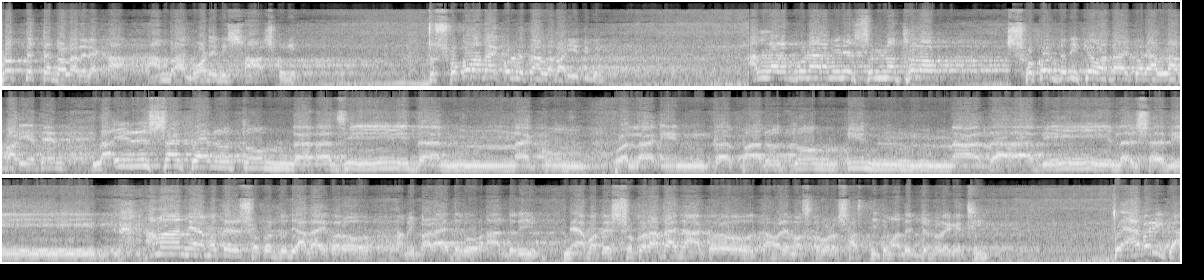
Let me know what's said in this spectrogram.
প্রত্যেকটা ডলারে লেখা, আমরা গডে বিশ্বাস করি। তো শোকর আদায় করলে তো আল্লাহ বাড়িয়ে দিবেন। আল্লাহ রব্বুল আলমিনের সুন্নত হলো শকর যদি কেউ আদায় করে, আল্লাহ বাড়িয়ে দেন, লাইন শাকারতুম লাযীদান্নাকুম ওয়া লাইন কাফারতুম ইন্নাযাবি লাশাদীদ। আমার নিয়ামতের শকর যদি আদায় করো, আমি বাড়ায় দেব। আর যদি নিয়ামতের শকর আদায় না করো, তাহলে মস্ত বড় শাস্তি তোমাদের জন্য রেখেছি। তো আমেরিকা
